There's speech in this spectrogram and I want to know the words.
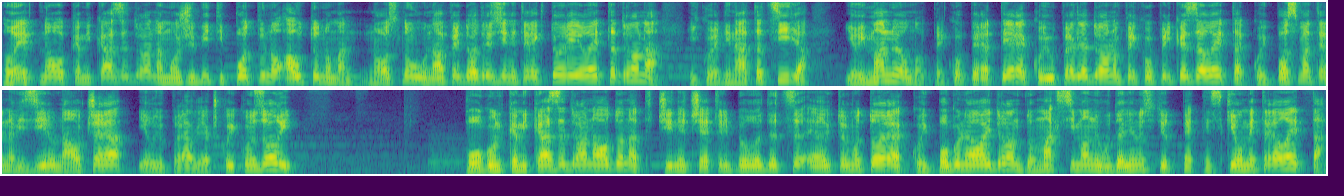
Let novog kamikaza drona može biti potpuno autonoman na osnovu napred određene trajektorije leta drona i koordinata cilja, ili manuelno preko operatera koji upravlja dronom preko prikaza leta koji posmatra na viziru naočara ili upravljačkoj konzoli. Pogon kamikaza drona Odonat čine 4 BLDC elektromotora koji pogone ovaj dron do maksimalne udaljenosti od 15 km leta.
